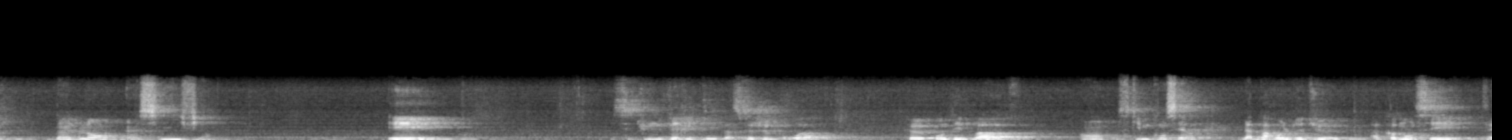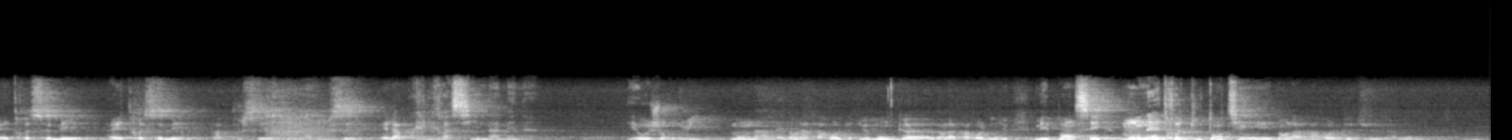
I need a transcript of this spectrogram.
d'un gland insignifiant. Et c'est une vérité parce que je crois qu'au départ, en ce qui me concerne, la parole de Dieu a commencé à être semée, à être semée, à pousser, à pousser. Elle a pris racine. Amen. Et aujourd'hui, mon âme est dans la parole de Dieu, mon cœur est dans la parole de Dieu, mes pensées, mon être tout entier est dans la parole de Dieu. Amen.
